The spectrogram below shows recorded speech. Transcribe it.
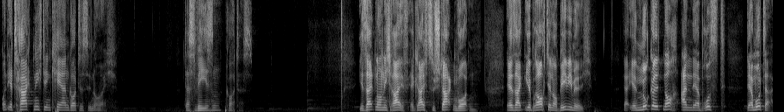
Und ihr tragt nicht den Kern Gottes in euch, das Wesen Gottes. Ihr seid noch nicht reif. Er greift zu starken Worten. Er sagt, ihr braucht ja noch Babymilch. Ja, ihr nuckelt noch an der Brust der Mutter.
